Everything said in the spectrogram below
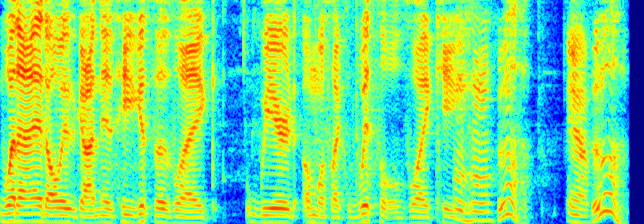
what I had always gotten is he gets those like weird almost like whistles like he ugh, yeah ugh.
